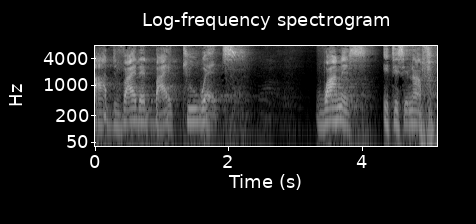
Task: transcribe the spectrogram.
are divided by two words one is, it is enough.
